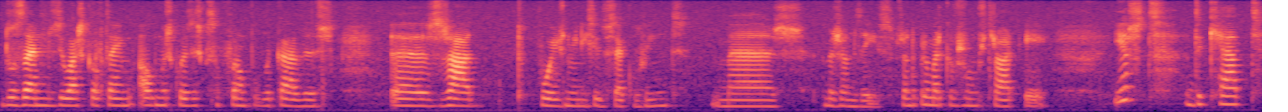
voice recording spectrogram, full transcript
dos anos, eu acho que ele tem algumas coisas que foram publicadas uh, já depois, no início do século XX, mas, mas vamos a isso. Portanto, o primeiro que eu vos vou mostrar é este, The Cat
